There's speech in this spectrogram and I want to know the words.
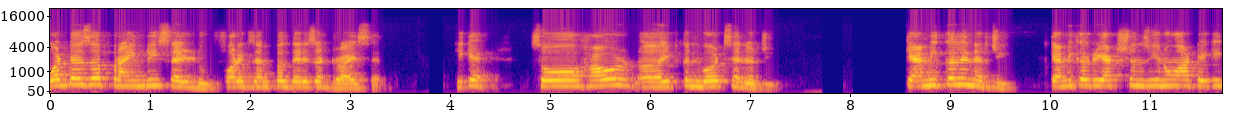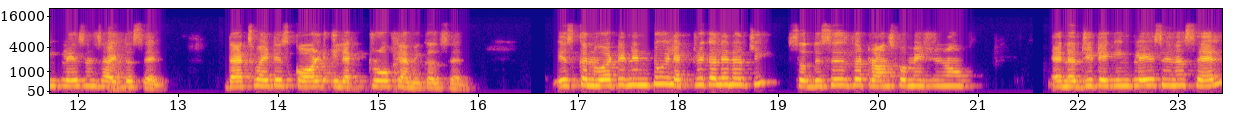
what does a primary cell do? For example there is a dry cell. okay so how uh, it converts energy? Chemical energy. Chemical reactions you know are taking place inside the cell. That's why it is called electrochemical cell. Is converted into electrical energy? So this is the transformation of energy taking place in a cell.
